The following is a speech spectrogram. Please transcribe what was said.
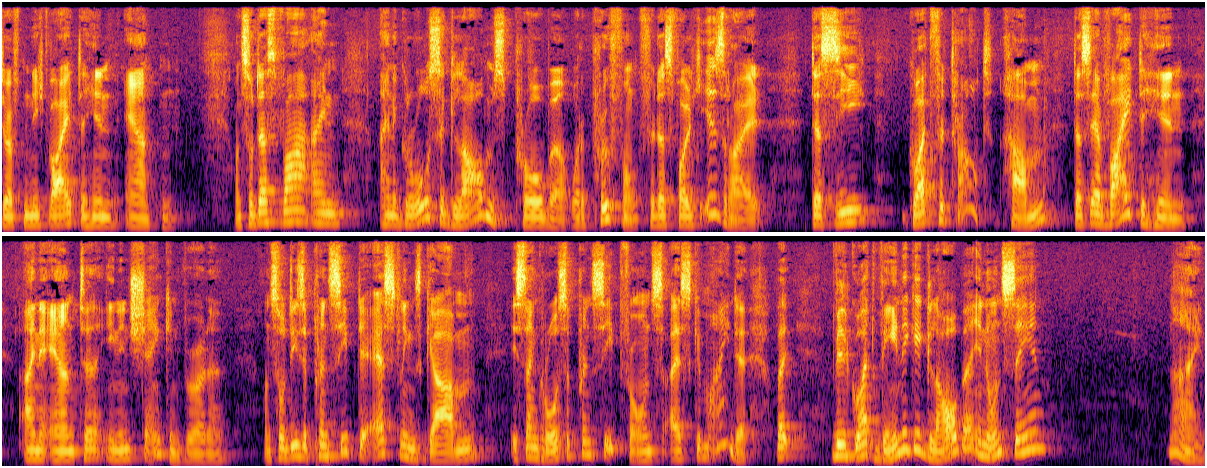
dürften nicht weiterhin ernten. Und so das war ein, eine große Glaubensprobe oder Prüfung für das Volk Israel, dass sie Gott vertraut haben, dass er weiterhin eine Ernte ihnen schenken würde. Und so dieses Prinzip der Erstlingsgaben ist ein großes Prinzip für uns als Gemeinde. Weil will Gott wenige Glaube in uns sehen? Nein.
